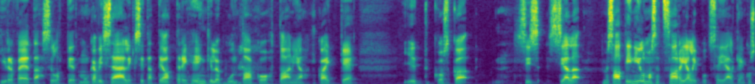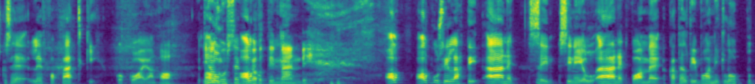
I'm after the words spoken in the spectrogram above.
hirveetä. Sillä että mun kävi sääliksi sitä teatterihenkilökuntaa kohtaan ja kaikkea. Et koska siis siellä me saatiin ilmaiset sarjaliput sen jälkeen, koska se leffa pätki koko ajan. Ah. Et Ihan alun- kuin se, kun alku- katsottiin Mandy. Al- alkuun siinä lähti äänet, se, siinä ei ollut äänet, vaan me katseltiin vaan niitä, loppu,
